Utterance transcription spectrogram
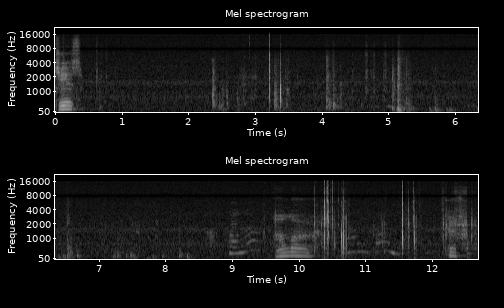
Cheers. Hello. Hello. How are you going? Good.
